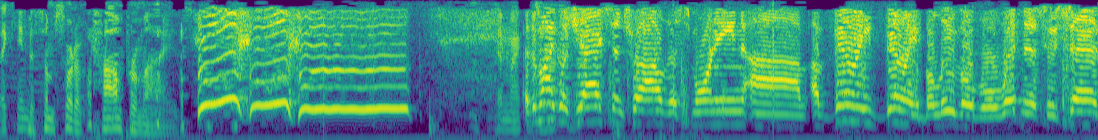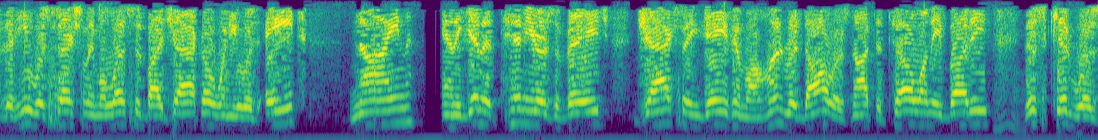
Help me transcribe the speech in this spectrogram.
They came to some sort of compromise. The Michael Jackson trial this morning, um, a very, very believable witness who said that he was sexually molested by Jacko when he was eight, nine, and again at 10 years of age. Jackson gave him a $100 not to tell anybody. This kid was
